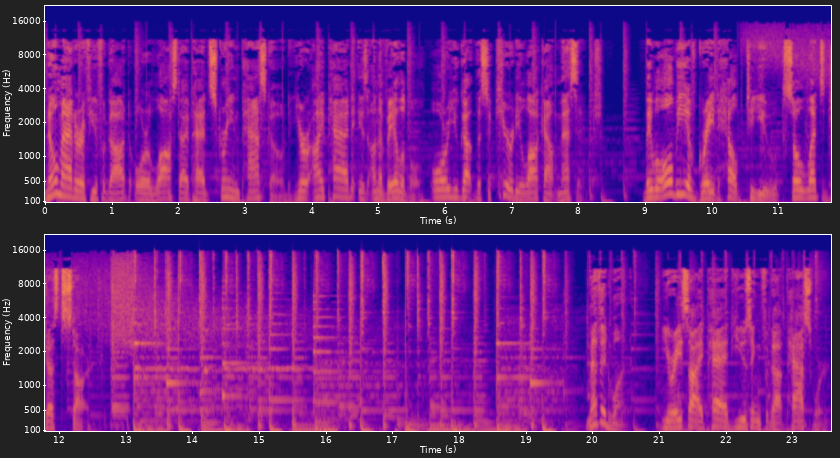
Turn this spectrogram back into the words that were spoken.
No matter if you forgot or lost iPad screen passcode, your iPad is unavailable or you got the security lockout message. They will all be of great help to you, so let's just start. Method 1. Erase iPad using forgot password.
